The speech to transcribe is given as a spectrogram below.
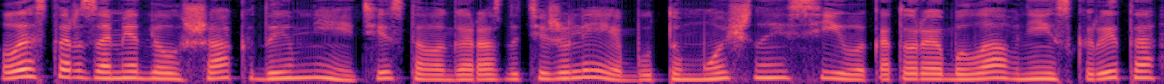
Лестер замедлил шаг, да и мне идти стало гораздо тяжелее, будто мощная сила, которая была в ней скрыта,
